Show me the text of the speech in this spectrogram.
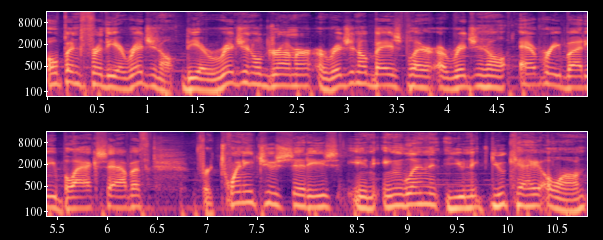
Opened for the original, the original drummer, original bass player, original everybody, Black Sabbath, for 22 cities in England, UK alone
